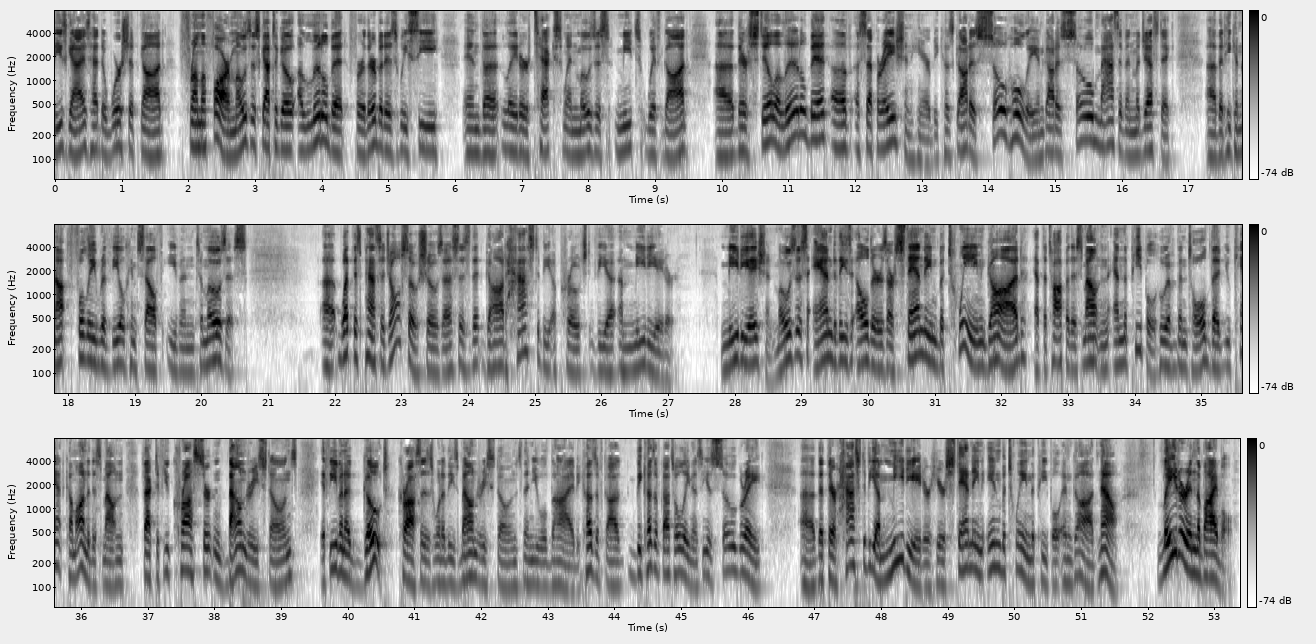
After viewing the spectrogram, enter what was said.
These guys had to worship God from afar. Moses got to go a little bit further, but as we see in the later text when Moses meets with God, uh, there's still a little bit of a separation here because God is so holy and God is so massive and majestic uh, that he cannot fully reveal himself even to Moses. Uh, what this passage also shows us is that God has to be approached via a mediator mediation. Moses and these elders are standing between God at the top of this mountain and the people who have been told that you can't come onto this mountain. In fact, if you cross certain boundary stones, if even a goat crosses one of these boundary stones, then you will die because of God, because of God's holiness. He is so great uh, that there has to be a mediator here standing in between the people and God. Now, later in the Bible,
